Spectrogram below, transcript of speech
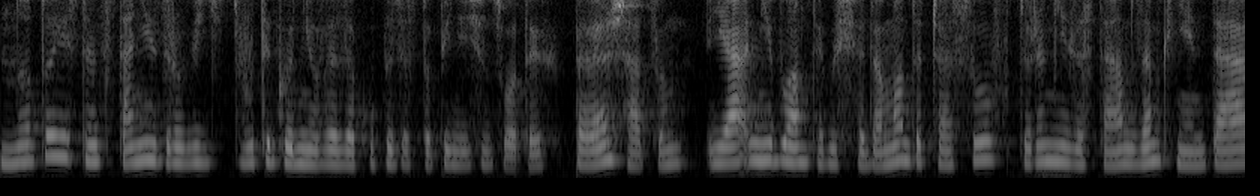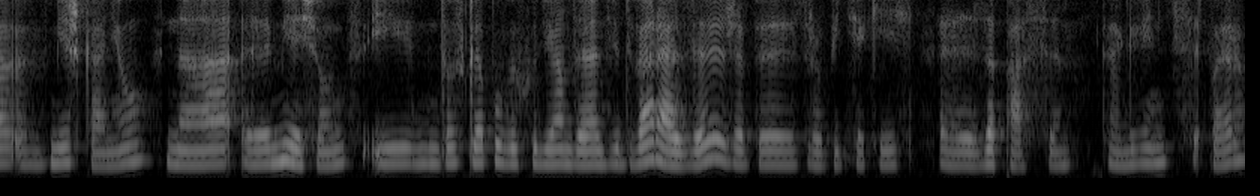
no to jestem w stanie zrobić dwutygodniowe zakupy za 150 zł. Pełen szacun. Ja nie byłam tego świadoma do czasu, w którym nie zostałam zamknięta w mieszkaniu na y, miesiąc i do sklepu wychodziłam zaledwie dwa razy, żeby zrobić jakieś y, zapasy. Tak więc super.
